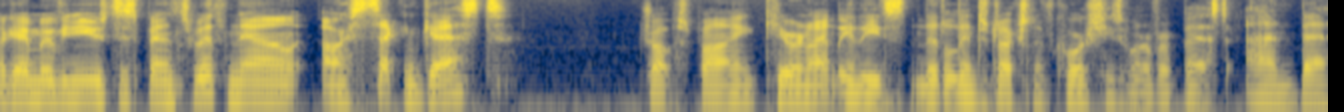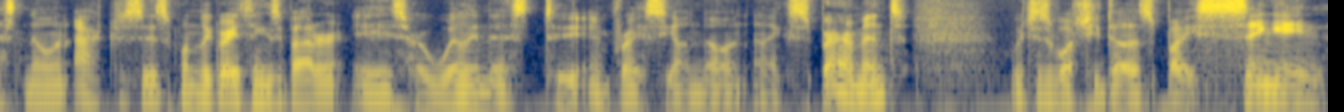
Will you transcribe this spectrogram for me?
Okay, movie news dispensed with. Now, our second guest drops by. Keira Knightley leads little introduction, of course. She's one of our best and best known actresses. One of the great things about her is her willingness to embrace the unknown and experiment, which is what she does by singing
